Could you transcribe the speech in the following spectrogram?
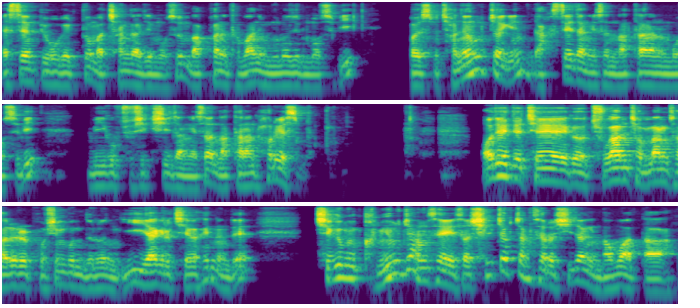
S&P 500도 마찬가지의 모습, 막판에 더 많이 무너지는 모습이 보였습니다. 전형적인 약세장에서 나타나는 모습이 미국 주식시장에서 나타난 하루였습니다. 어제 이제 제 그 주간 전망 자료를 보신 분들은 이 이야기를 제가 했는데 지금은 금융장세에서 실적장세로 시장이 넘어왔다.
